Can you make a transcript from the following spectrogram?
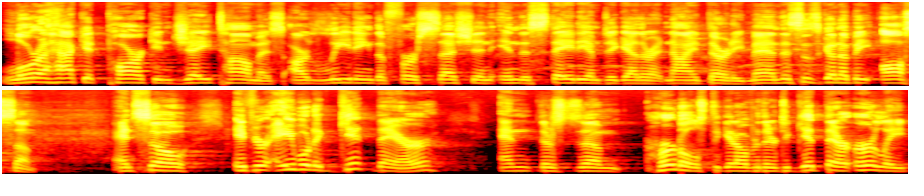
Laura Hackett Park and Jaye Thomas are leading the first session in the stadium together at 9:30. Man, this is going to be awesome. And so, if you're able to get there, and there's some hurdles to get over there to get there early.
